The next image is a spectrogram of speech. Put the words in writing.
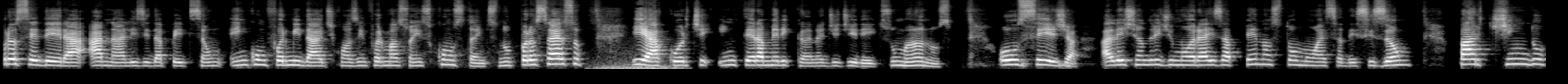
procederá à análise da petição em conformidade com as informações constantes no processo e à Corte Interamericana de Direitos Humanos. Ou seja, Alexandre de Moraes apenas tomou essa decisão partindo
